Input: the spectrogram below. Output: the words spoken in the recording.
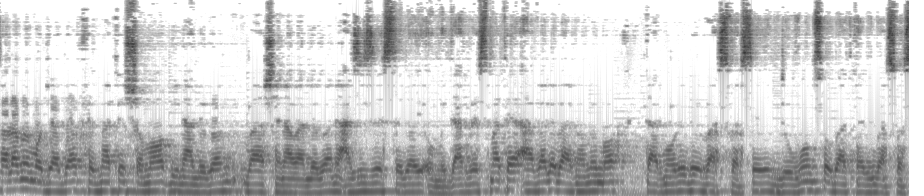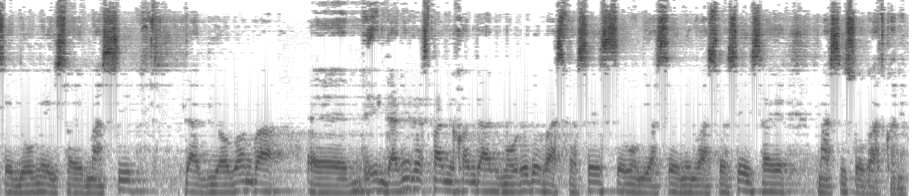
سلام مجدد خدمت شما بینندگان و شنوندگان عزیز صدای امید. در قسمت اول برنامه ما در مورد وسوسه دوم صحبت کردیم وسوسه دوم عیسی مسیح در بیابان و در این قسمت می‌خوایم در مورد وسوسه سوم یا سومین وسوسه عیسی مسیح صحبت کنیم.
